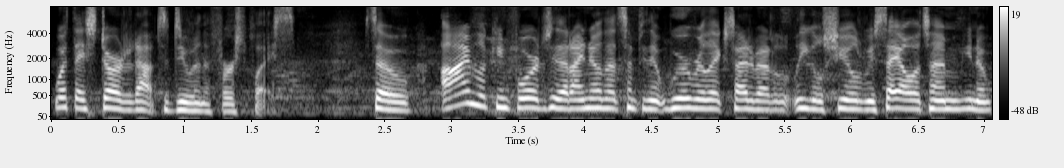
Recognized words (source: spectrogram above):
what they started out to do in the first place. So I'm looking forward to that. I know that's something that we're really excited about at Legal Shield. We say all the time, you know,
